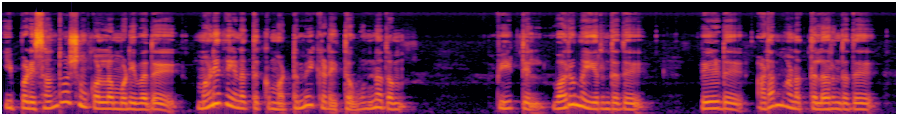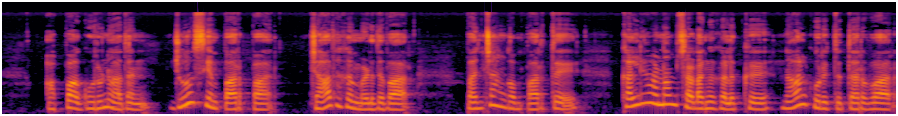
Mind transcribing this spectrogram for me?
இப்படி சந்தோஷம் கொள்ள முடிவது மனித இனத்துக்கு மட்டுமே கிடைத்த உன்னதம். வீட்டில் வறுமை இருந்தது. வீடு அடமானத்தில் இருந்தது. அப்பா குருநாதன் ஜோசியம் பார்ப்பார் ஜாதகம் எழுதுவார். பஞ்சாங்கம் பார்த்து கல்யாணம் சடங்குகளுக்கு நாள் குறித்து தருவார்.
